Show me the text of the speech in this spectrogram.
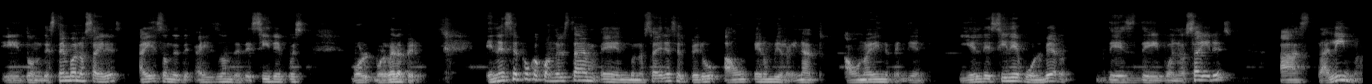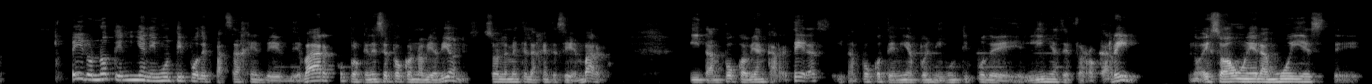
eh, donde está en Buenos Aires, ahí es donde, ahí es donde decide, pues, vol- volver a Perú. En esa época, cuando él estaba en, en Buenos Aires, el Perú aún era un virreinato, aún no era independiente. Y él decide volver desde Buenos Aires hasta Lima. Pero no tenía ningún tipo de pasaje de, de barco, porque en esa época no había aviones, solamente la gente se iba en barco. Y tampoco habían carreteras, y tampoco tenía pues ningún tipo de líneas de ferrocarril. ¿no? Eso aún era muy, este,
